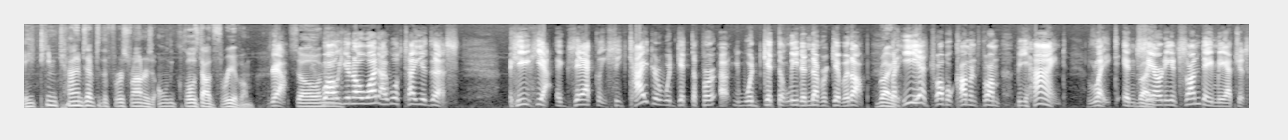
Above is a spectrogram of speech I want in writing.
eighteen times after the first round, has only closed out three of them. Yeah. So I well, you know what? I will tell you this. He, yeah, exactly. See, Tiger would get the fir- uh, would get the lead and never give it up. Right. But he had trouble coming from behind. Late in Right. Saturday and Sunday matches.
